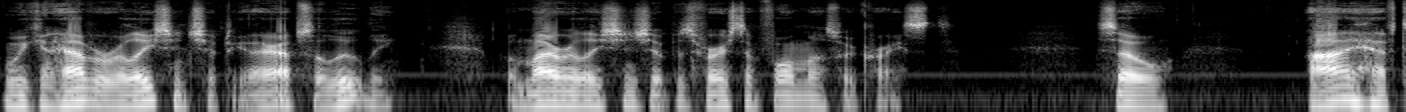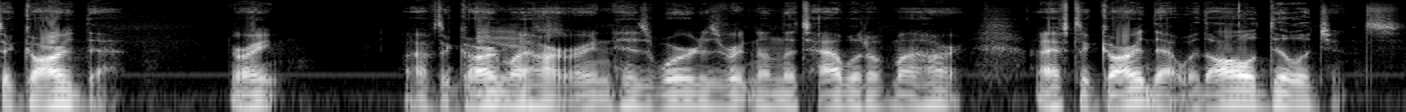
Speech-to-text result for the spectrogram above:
We can have a relationship together, absolutely. But my relationship is first and foremost with Christ. So I have to guard that, right? I have to guard my heart, right? And his word is written on the tablet of my heart. I have to guard that with all diligence,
